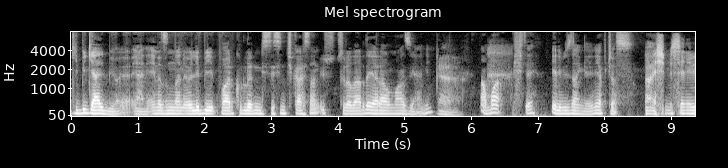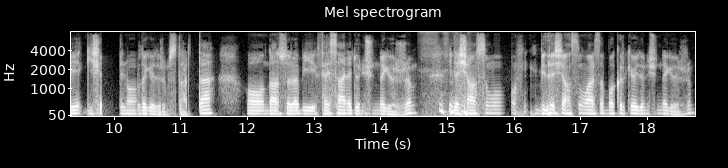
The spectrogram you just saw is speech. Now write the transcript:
gibi gelmiyor. Yani en azından öyle bir parkurların listesini çıkarsan üst sıralarda yer almaz yani. He. Ama işte elimizden geleni yapacağız. Ben şimdi seni bir gişenin orada görürüm startta. Ondan sonra bir Fesane dönüşünde görürüm. Bir de şansım bir de şansım varsa Bakırköy dönüşünde görürüm.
